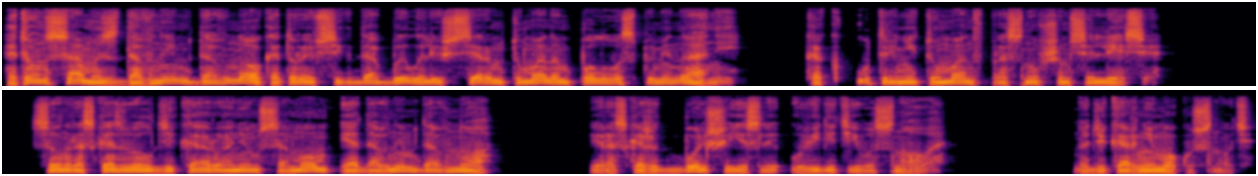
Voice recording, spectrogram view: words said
Это он сам из давным-давно, которое всегда было лишь серым туманом полувоспоминаний, как утренний туман в проснувшемся лесе. Сон рассказывал Дикару о нем самом и о давным-давно, и расскажет больше, если увидеть его снова. Но Дикар не мог уснуть.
